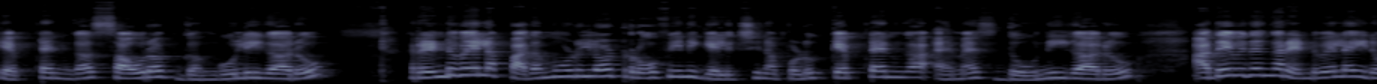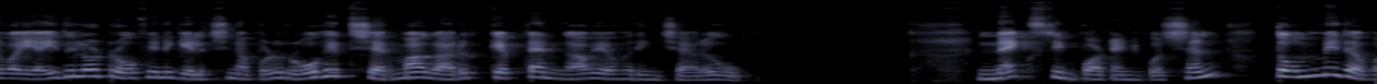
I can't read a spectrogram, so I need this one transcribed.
కెప్టెన్గా సౌరవ్ గంగూలీ గారు రెండు వేల పదమూడులో ట్రోఫీని గెలిచినప్పుడు కెప్టెన్గా ఎంఎస్ ధోని గారు అదేవిధంగా రెండు వేల ఇరవై ఐదులో ట్రోఫీని గెలిచినప్పుడు రోహిత్ శర్మ గారు కెప్టెన్గా వ్యవహరించారు. Next important question. తొమ్మిదవ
